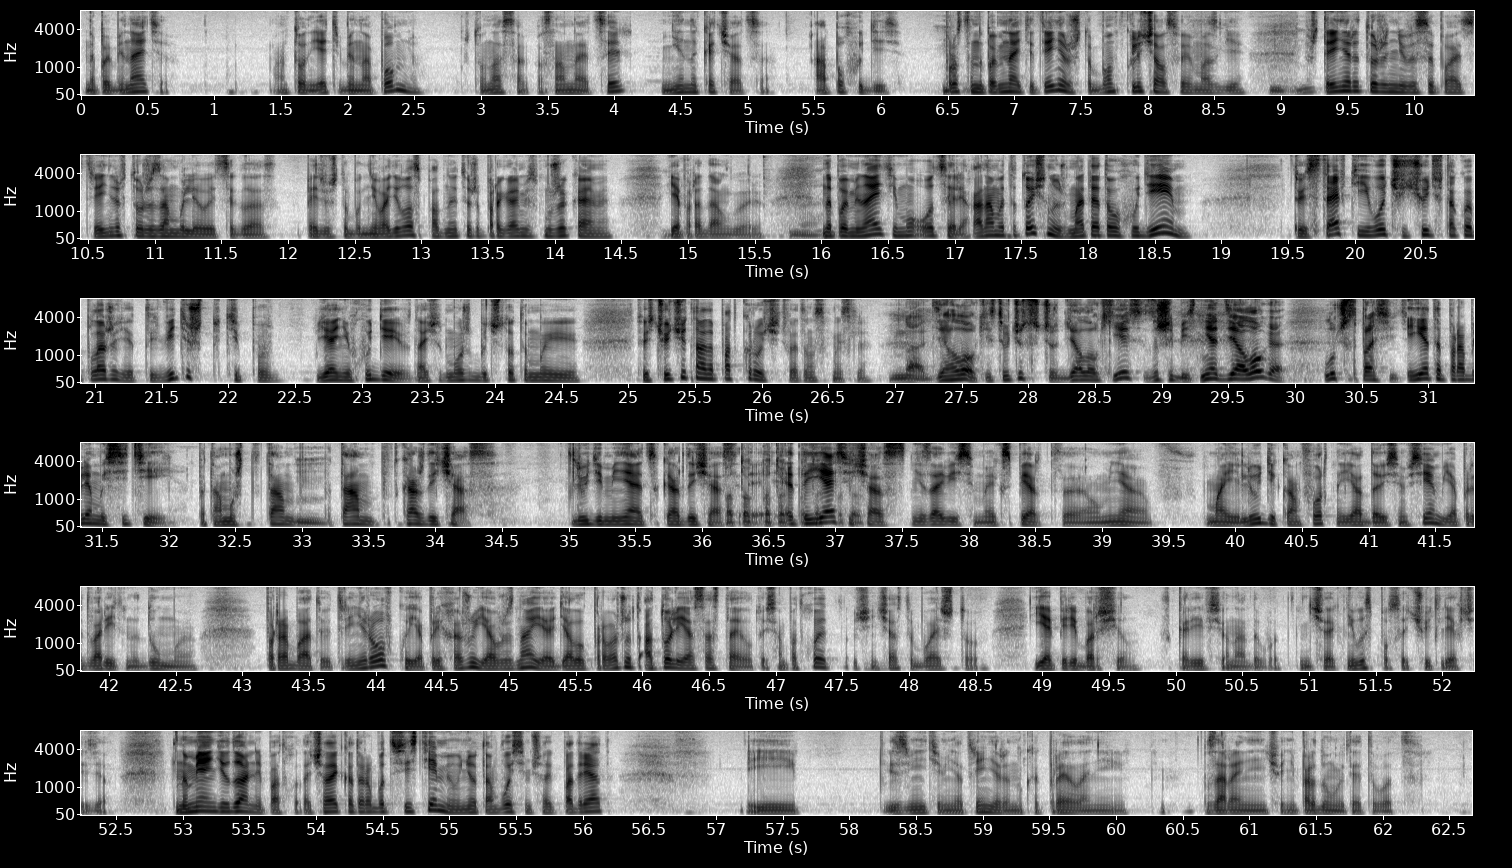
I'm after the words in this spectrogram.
напоминайте, Антон, я тебе напомню, что у нас основная цель не накачаться, а похудеть. Просто напоминайте тренеру, чтобы он включал свои мозги. Потому что тренеры тоже не высыпаются, тренеров тоже замыливается глаз. Опять же, чтобы он не водил вас по одной и той же программе с мужиками. Я про дам говорю. Да. Напоминайте ему о целях. А нам это точно нужно? Мы от этого худеем? То есть ставьте его чуть-чуть в такое положение. Ты видишь, что типа я не худею, значит, может быть, что-то мы... То есть чуть-чуть надо подкручивать в этом смысле. Да, диалог. Если вы чувствуете, что диалог есть, зашибись. Нет диалога, лучше спросить. И это проблемы сетей, потому что там, М. там каждый час. Люди меняются каждый час. Поток, поток, это поток, я поток. сейчас независимый эксперт. э, У меня мои люди комфортно, я отдаюсь им всем, я предварительно думаю, прорабатываю тренировку, я прихожу, я уже знаю, я диалог провожу, а то ли я составил. То есть он подходит, очень часто бывает, что я переборщил. Скорее всего, надо вот, человек не выспался, чуть легче сделать. Но у меня индивидуальный подход. А человек, который работает в системе, у него там 8 человек подряд, и, извините меня, тренеры, ну, как правило, они заранее ничего не продумывают. Это вот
